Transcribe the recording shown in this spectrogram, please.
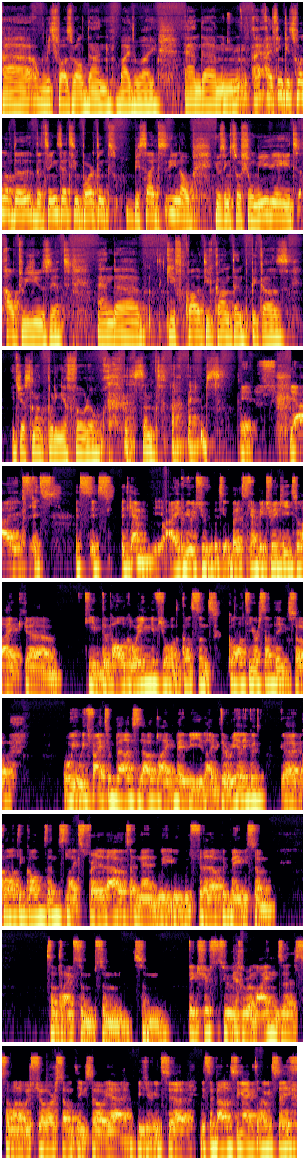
uh, which was well done, by the way. And um, I, I think it's one of the, the things that's important. Besides, you know, using social media, it's how to use it and uh, give quality content because it's just not putting a photo sometimes. Yeah, yeah, it's it's it's it's it can. I agree with you, but it can be tricky to like um, keep the ball going if you want constant quality or something. So we we try to balance it out, like maybe like the really good uh, quality content, like spread it out, and then we we fill it up with maybe some sometimes some some some pictures to, to remind uh, someone of a show or something. So yeah, it's a it's a balancing act, I would say.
